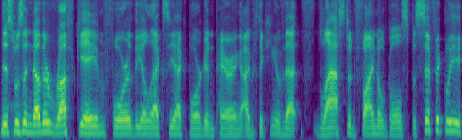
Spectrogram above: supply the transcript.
this was another rough game for the Oleksiak Borgen pairing. I'm thinking of that last and final goal specifically,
